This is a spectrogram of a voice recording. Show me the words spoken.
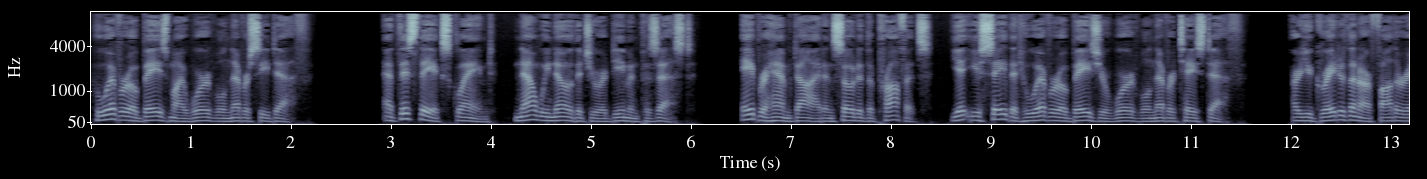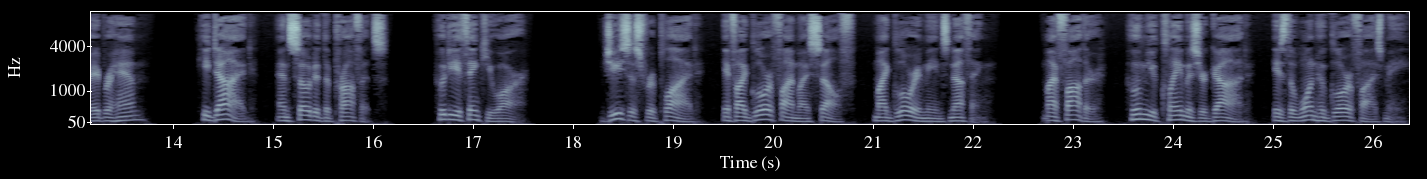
whoever obeys my word will never see death. At this they exclaimed, Now we know that you are demon possessed. Abraham died and so did the prophets, yet you say that whoever obeys your word will never taste death. Are you greater than our father Abraham? He died, and so did the prophets. Who do you think you are? Jesus replied, If I glorify myself, my glory means nothing. My Father, whom you claim as your God, is the one who glorifies me.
